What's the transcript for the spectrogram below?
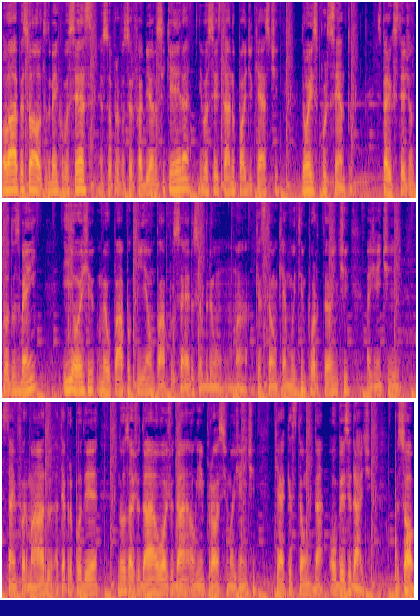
Olá pessoal, tudo bem com vocês? Eu sou o professor Fabiano Siqueira e você está no podcast 2%. Espero que estejam todos bem e hoje o meu papo aqui é um papo sério sobre um, uma questão que é muito importante a gente estar informado, até para poder nos ajudar ou ajudar alguém próximo a gente, que é a questão da obesidade. Pessoal,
